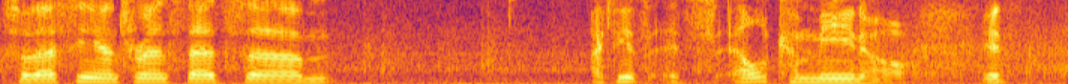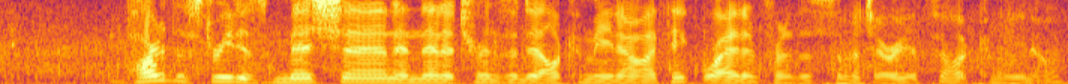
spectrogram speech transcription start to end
So that's the entrance. That's um, I think it's it's El Camino. It's part of the street is Mission, and then it turns into El Camino. I think right in front of the cemetery, it's El Camino.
